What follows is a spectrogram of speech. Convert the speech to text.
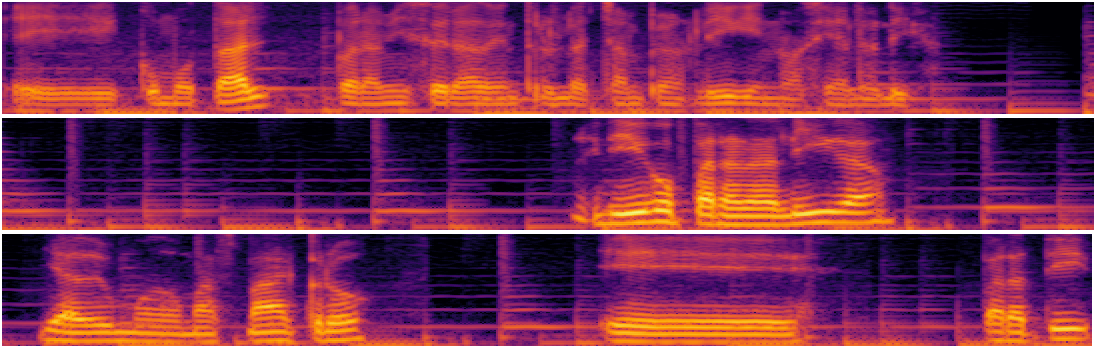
eh, como tal, para mí será dentro de la Champions League y no hacia la liga. Diego, para la liga, ya de un modo más macro, eh, para ti,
